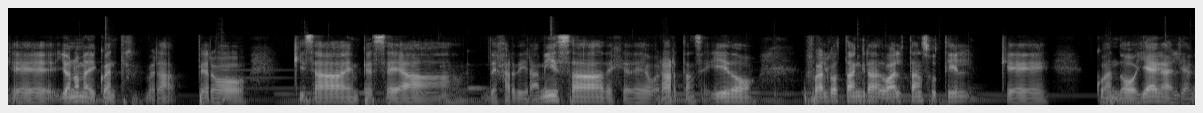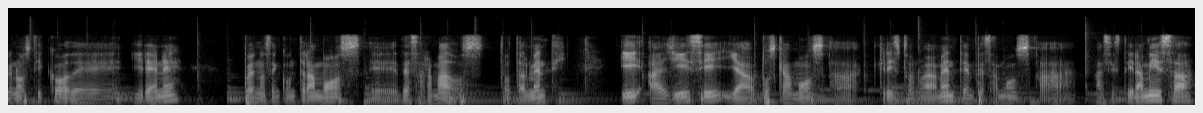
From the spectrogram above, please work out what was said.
que yo no me di cuenta, ¿verdad? Pero quizá empecé a dejar de ir a misa, dejé de orar tan seguido, fue algo tan gradual, tan sutil, que cuando llega el diagnóstico de Irene, pues nos encontramos eh, desarmados totalmente. Y allí sí ya buscamos a Cristo nuevamente, empezamos a asistir a misa,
